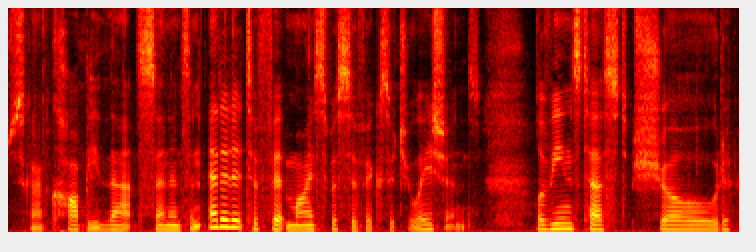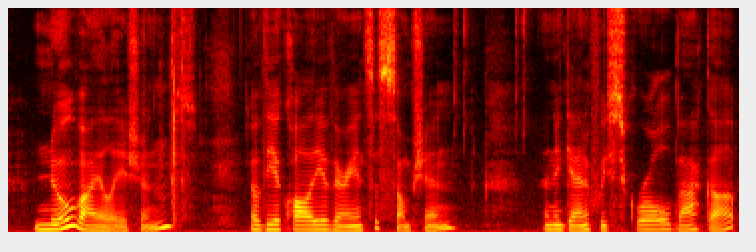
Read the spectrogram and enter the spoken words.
Just going to copy that sentence and edit it to fit my specific situations. Levene's test showed no violations of the equality of variance assumption and again, if we scroll back up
